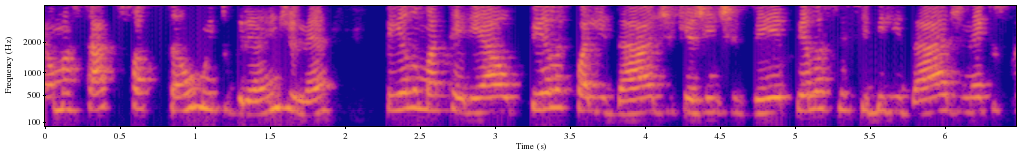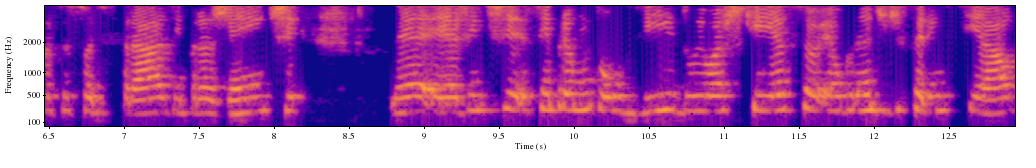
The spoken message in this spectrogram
é uma satisfação muito grande, né? pelo material, pela qualidade que a gente vê, pela acessibilidade né, que os professores trazem para a gente. Né, é, a gente sempre é muito ouvido, eu acho que esse é o grande diferencial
